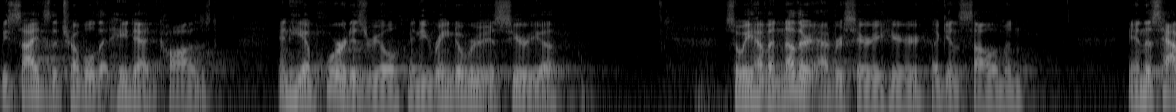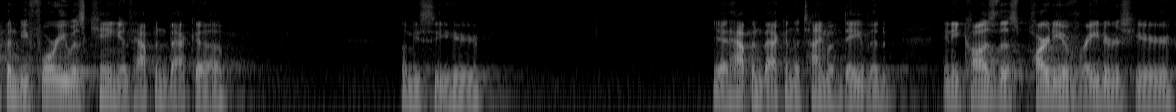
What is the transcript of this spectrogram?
besides the trouble that Hadad caused. And he abhorred Israel, and he reigned over Assyria. So we have another adversary here against Solomon. And this happened before he was king. It happened back, uh, let me see here. Yeah, it happened back in the time of David and he caused this party of raiders here.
